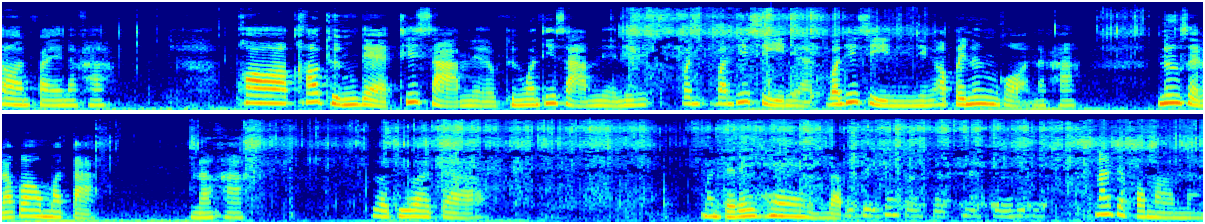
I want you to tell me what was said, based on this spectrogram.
ตอนไปนะคะ พอเข้าถึงแดดที่สามเนี่ยถึงวันที่สามเนี่ยนี่วันวันที่สี่เนี่ย วันที่สี่นี่ยิงเอาไปนึ่งก่อนนะคะ นึ่งเสร็จแล้วก็เอามาตากนะคะ เพื่อที่ว่าจะ มันจะได้แห้งแบบ น่าจะประมาณนั้น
